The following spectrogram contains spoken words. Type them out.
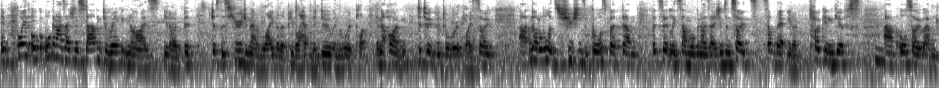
employed organisations starting to recognise, you know, the, just this huge amount of labour that people are having to do in the workplace, in the home, to turn it into a workplace. So, uh, not all institutions, of course, but um, but certainly some organisations, and so some of that, you know, token gifts, um, also um,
